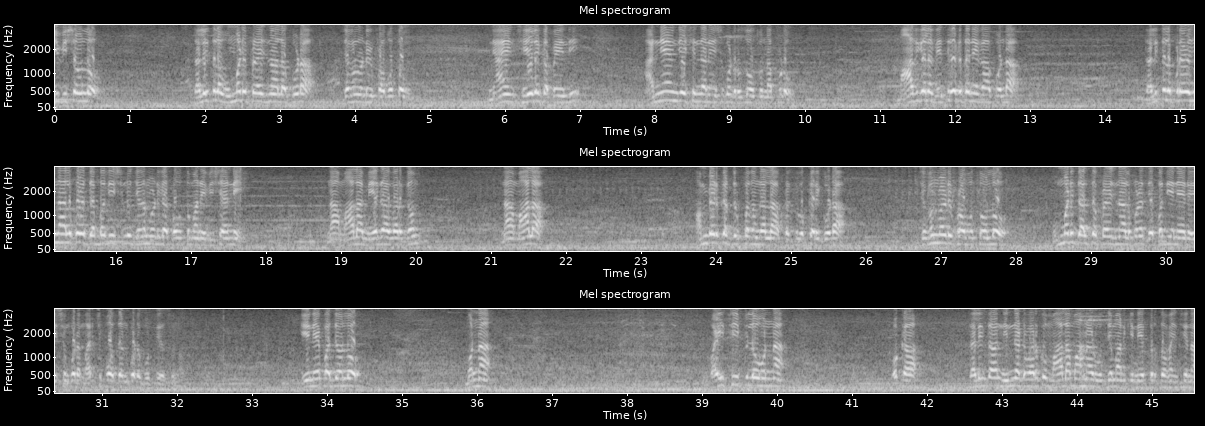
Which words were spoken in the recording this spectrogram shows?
ఈ విషయంలో దళితుల ఉమ్మడి ప్రయోజనాలకు కూడా జగన్ రెడ్డి ప్రభుత్వం న్యాయం చేయలేకపోయింది. అన్యాయం చేసిందనేసి కూడా రుజువు అవుతున్నప్పుడు మాదిగల వ్యతిరేకతనే కాకుండా దళితుల ప్రయోజనాలు కూడా దెబ్బతీసిండు జగన్మోహన్ గారి ప్రభుత్వం అనే విషయాన్ని నా మాల మేధావర్గం నా మాల అంబేద్కర్ దృక్పథం గల ప్రతి ఒక్కరికి కూడా జగన్మోహన్ ప్రభుత్వంలో ఉమ్మడి దళిత ప్రయోజనాలు కూడా దెబ్బతీనే అనే విషయం కూడా మర్చిపోద్దని కూడా గుర్తు చేస్తున్నాం. ఈ నేపథ్యంలో మొన్న వైసీపీలో ఉన్న ఒక దళిత నిన్నటి వరకు మాల మహానాడు ఉద్యమానికి నేతృత్వం వహించిన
